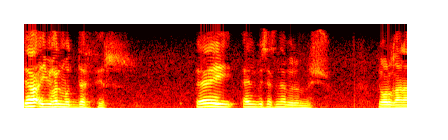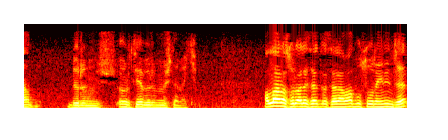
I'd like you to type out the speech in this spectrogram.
Ya eyyuhel muddessir Ey elbisesine bürünmüş, yorgana bürünmüş, örtüye bürünmüş demek. Allah Resulü Aleyhisselatü Vesselam'a bu sure inince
